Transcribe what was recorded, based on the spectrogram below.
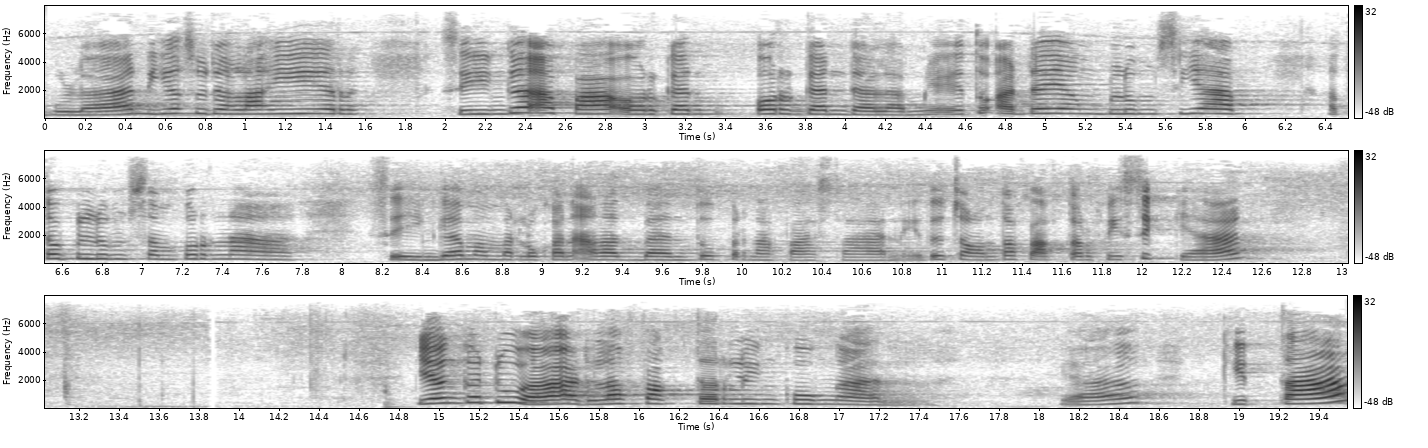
bulan dia sudah lahir sehingga apa organ organ dalamnya itu ada yang belum siap atau belum sempurna sehingga memerlukan alat bantu pernafasan. Itu contoh faktor fisik ya. Yang kedua adalah faktor lingkungan. Ya, kita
